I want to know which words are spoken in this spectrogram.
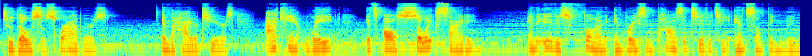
to those subscribers in the higher tiers. I can't wait. It's all so exciting and it is fun embracing positivity and something new.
